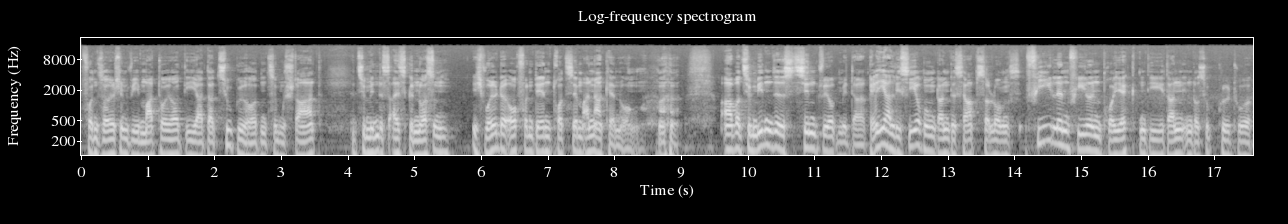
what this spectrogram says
von solchen wie Matteuer, die ja dazugehörten zum Staat, zumindest als Genossen. Ich wollte auch von denen trotzdem Anerkennung. Aber zumindest sind wir mit der Realisierung dann des Herbstsalons vielen, vielen Projekten, die dann in der Subkultur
